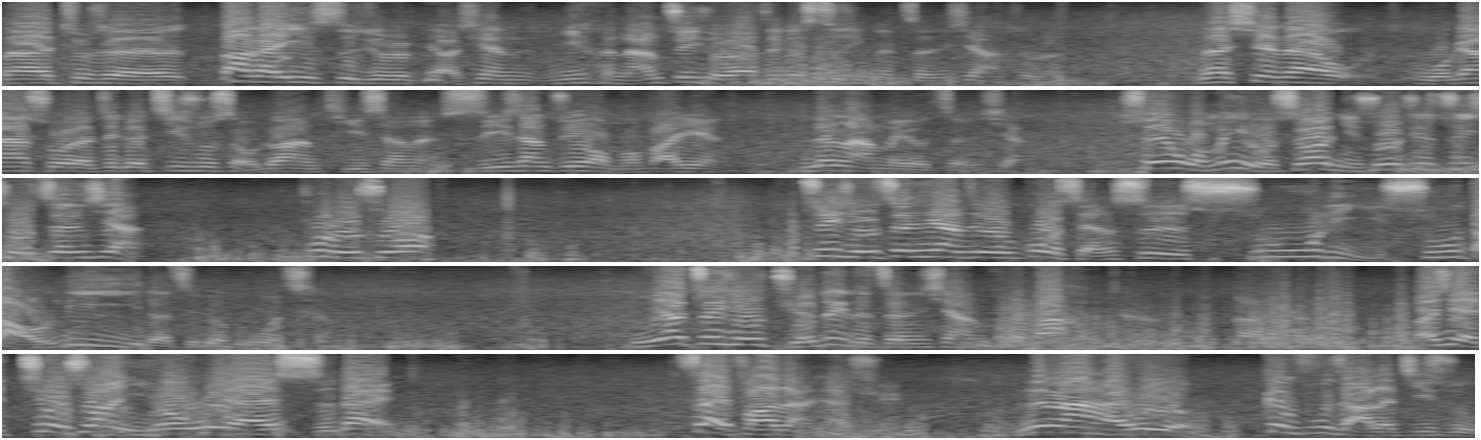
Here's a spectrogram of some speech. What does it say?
那就是大概意思就是表现你很难追求到这个事情的真相，是吧？那现在我刚才说了，这个技术手段提升了，实际上最后我们发现仍然没有真相。所以我们有时候你说去追求真相，不如说追求真相这个过程是梳理疏导利益的这个过程。你要追求绝对的真相，恐怕很难啊！而且就算以后未来时代。再发展下去，仍然还会有更复杂的技术，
